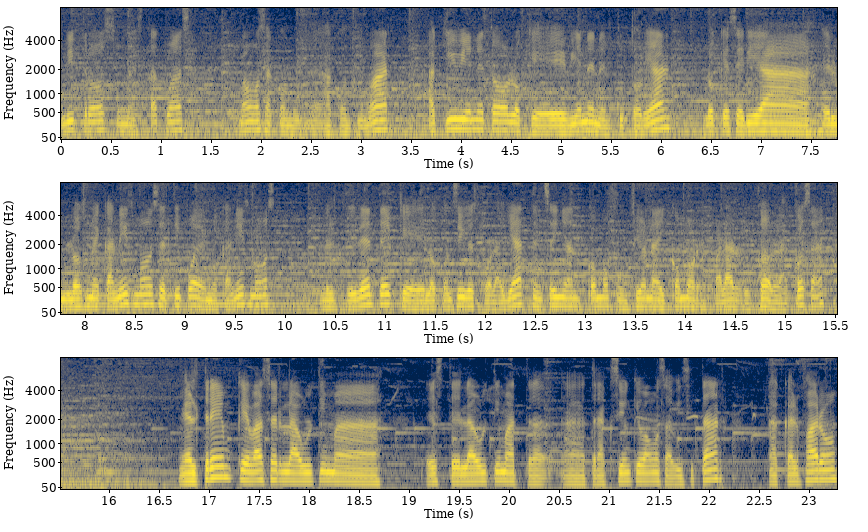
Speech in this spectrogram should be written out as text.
litros, unas estatuas. Vamos a, a, continuar. Aquí viene todo lo que viene en el tutorial. Lo que sería los mecanismos, el tipo de mecanismos del tridente que lo consigues por allá. Te enseñan cómo funciona y cómo reparar toda la cosa. El tren que va a ser la última, este, la última atracción que vamos a visitar acá el faro.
